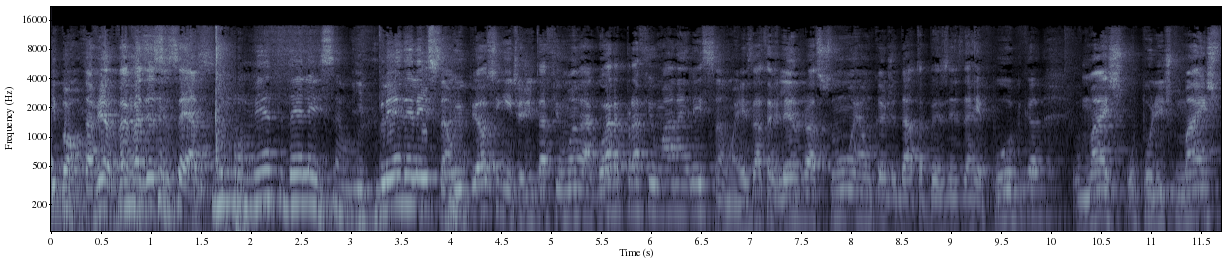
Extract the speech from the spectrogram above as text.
E bom tá vendo? Vai fazer sucesso. No momento da eleição. Em plena eleição. E o pior é o seguinte a gente está filmando agora para filmar na eleição. É exatamente Leandro Assum é um candidato à presidência da República o mais o político mais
